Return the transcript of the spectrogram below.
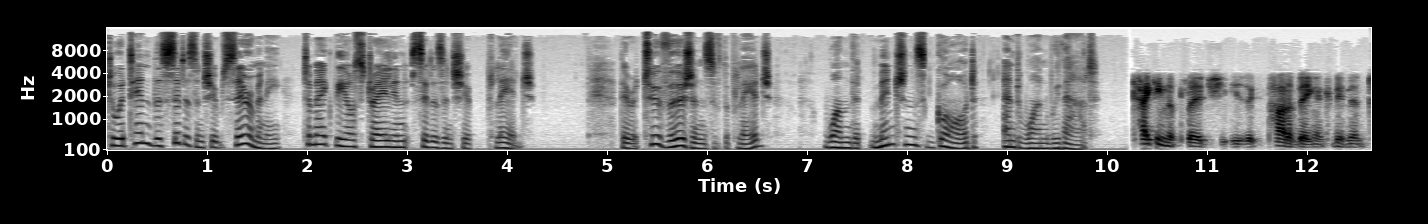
to attend the citizenship ceremony to make the Australian Citizenship Pledge. There are two versions of the pledge one that mentions God and one without. Taking the pledge is a part of being a commitment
